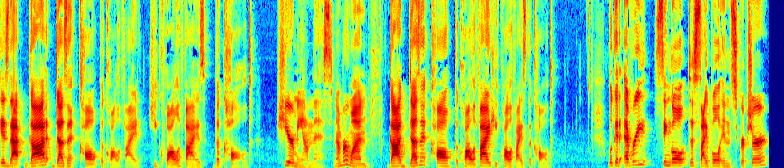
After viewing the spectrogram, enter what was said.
is that God doesn't call the qualified, He qualifies the called. Hear me on this. Number one, God doesn't call the qualified, He qualifies the called. Look at every single disciple in Scripture,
